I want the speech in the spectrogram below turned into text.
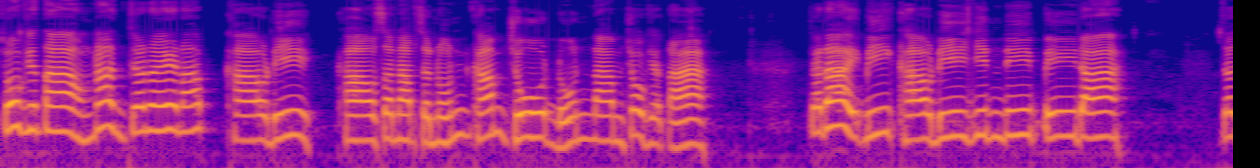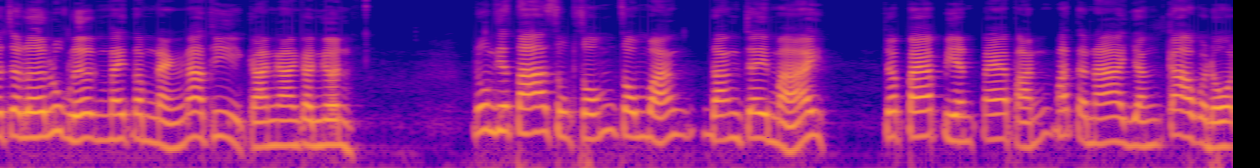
โชคชะตาของท่านจะได้รับข่าวดี ข่าวสนับสนุนค้ำชูหนุนนำโชคชะตา จะได้มีข่าวดียินดีปีดา จะเจริญลูกเรืองในตำแหน่งหน้าที่การงานการเงินดวงชะตาสุขสมสมหวังดังใจหมาย จะแปลเปลี่ยนแปลผันพัฒนาอย่างก้าวกระโดด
